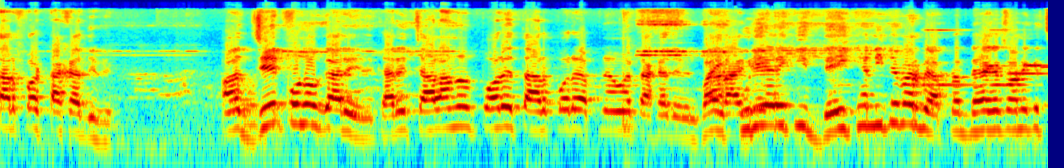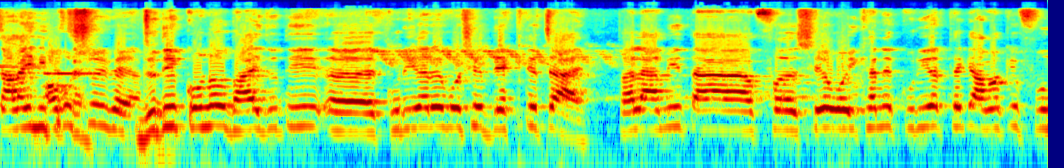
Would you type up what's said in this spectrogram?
তারপর টাকা দিবেন আর যে কোনো গাড়ি গাড়ি চালানোর পরে তারপরে আপনি আমার টাকা দেবেন। ভাই কুরিয়ারে কি দেখে নিতে পারবে? আপনার দেখা গেছে অনেকে চালাই নিতে অবশ্যই ভাই যদি কোনো ভাই যদি কুরিয়ারে বসে দেখতে চায় তাহলে আমি তা সে ওইখানে কুরিয়ার থেকে আমাকে ফোন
